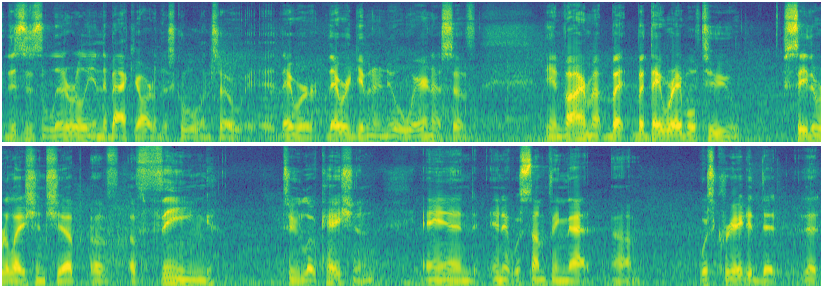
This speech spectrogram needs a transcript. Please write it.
this is literally in the backyard of the school. And so uh, they were they were given a new awareness of the environment, but but they were able to see the relationship of, of thing to location, and and it was something that um, was created that that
